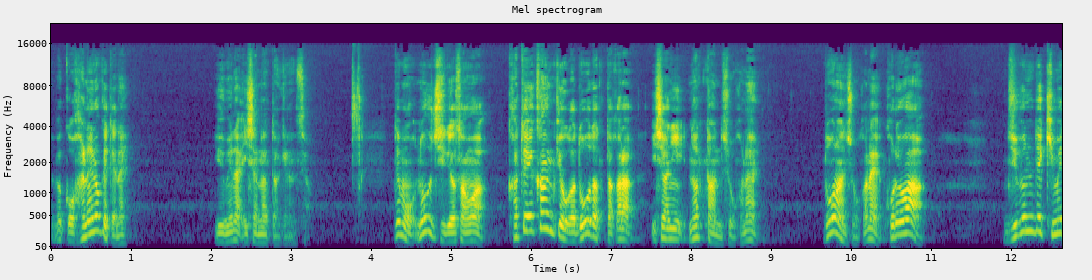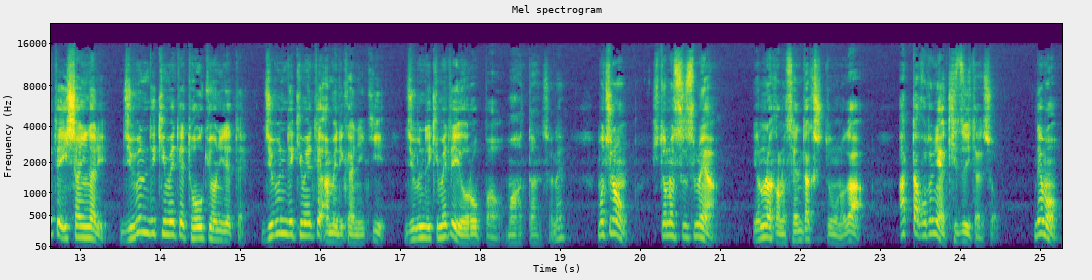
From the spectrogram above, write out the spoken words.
やっぱこう跳ねのけてね有名な医者になったわけなんですよ。でも野口英世さんは家庭環境がどうだったから医者になったんでしょうかね。どうなんでしょうかね。これは自分で決めて医者になり自分で決めて東京に出て自分で決めてアメリカに行き自分で決めてヨーロッパを回ったんですよね。もちろん人の勧めや世の中の選択肢というものがあったことには気づいたでしょう。でも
